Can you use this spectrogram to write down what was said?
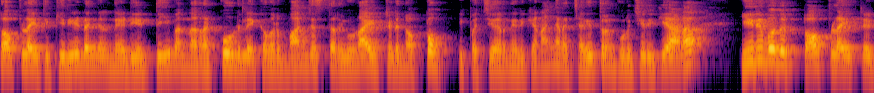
ടോപ്പ് ഫ്ലൈറ്റ് കിരീടങ്ങൾ നേടിയ ടീം എന്ന റെക്കോർഡിലേക്ക് അവർ മാഞ്ചസ്റ്റർ യുണൈറ്റഡിനൊപ്പം ഇപ്പോൾ ചേർന്നിരിക്കുകയാണ്. അങ്ങനെ ചരിത്രം കുറിച്ചിരിക്കുകയാണ്. ഇരുപത് ടോപ്പ് ഫ്ലൈറ്റ്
